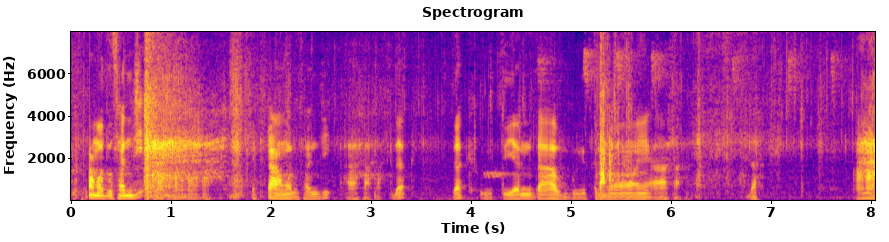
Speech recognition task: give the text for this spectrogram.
എട്ടാമത് സഞ്ചി. എട്ടാമത് സഞ്ചി. ആഹാ. ഇത് എന്താ വീട്ട് മോയ ആഹാ ഇതാ ആഹാ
